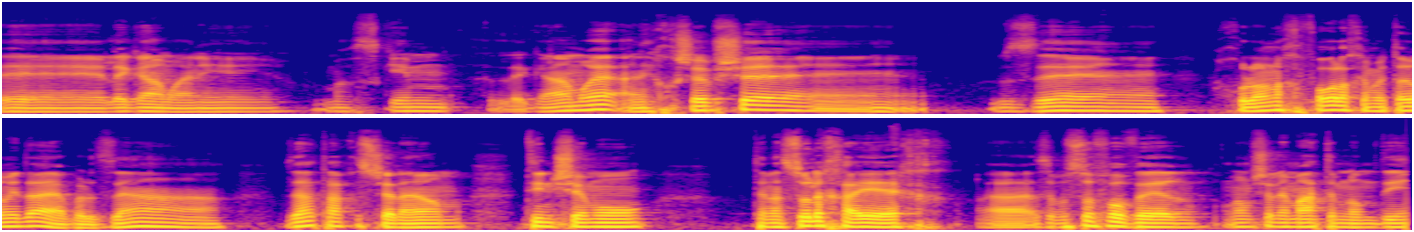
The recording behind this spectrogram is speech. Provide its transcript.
אה, לגמרי, אני מסכים לגמרי. אני חושב שזה, אנחנו לא נחפור לכם יותר מדי, אבל זה, ה... זה של היום. תנשמו, תנסו לחייך, אה, זה בסוף עובר, לא משנה מה אתם לומדים.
